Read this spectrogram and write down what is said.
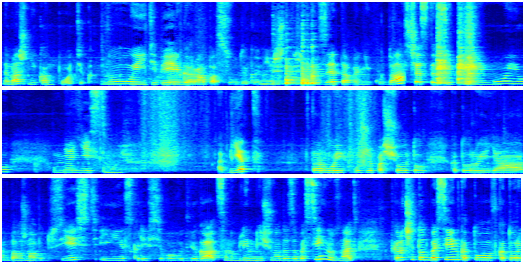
домашний компотик. Ну и теперь гора посуды, конечно же. Без этого никуда. Сейчас это все перемою. У меня есть мой обед, второй уже по счету, который я должна буду съесть и, скорее всего, выдвигаться. Ну, блин, мне еще надо за бассейн узнать. Короче, тот бассейн, в который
